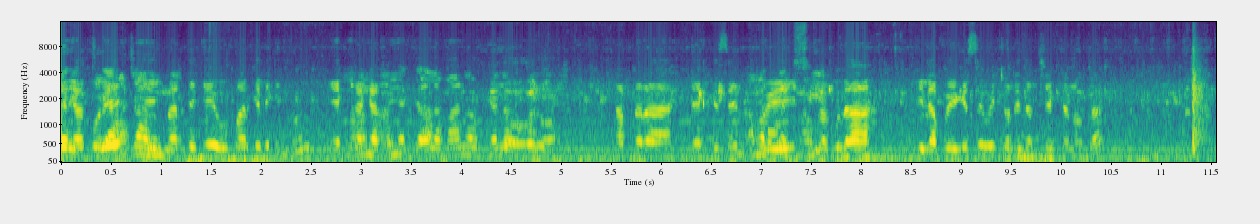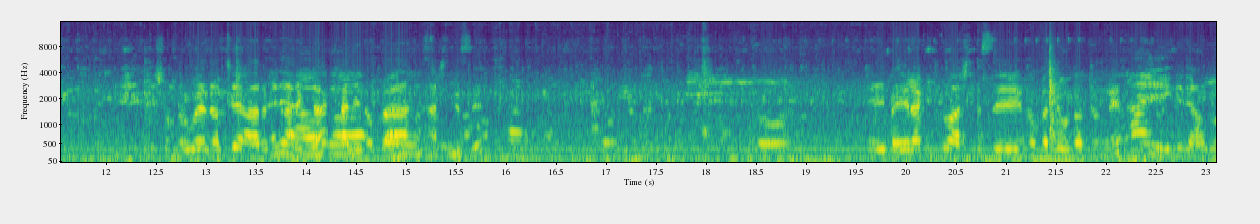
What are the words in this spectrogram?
টাকা করে। এই থেকে ওপার গেলে কিন্তু এক টাকা নেয়। আপনারা দেখতেছেন ওই নৌকাগুলা ফিল আপ হয়ে গেছে ওই চলে যাচ্ছে একটা নৌকা। সুন্দর হয়ে যাচ্ছে আর আরেকটা খালি নৌকা আসতেছে। তো এই ভাইয়েরা কিন্তু আসতেছে নৌকাতে ওঠার জন্য। তো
